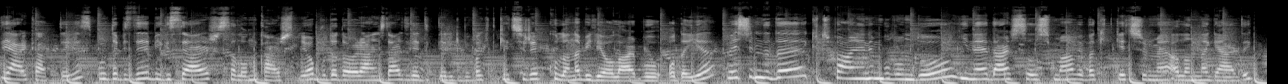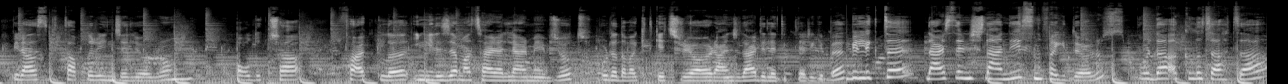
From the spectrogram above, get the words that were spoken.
diğer kattayız. Burada bizi bilgisayar salonu karşılıyor. Burada da öğrenciler diledikleri gibi vakit geçirip kullanabiliyorlar bu odayı. Ve şimdi de kütüphanenin bulunduğu yine ders çalışma ve vakit geçirme alanına geldik. Biraz kitapları inceliyorum. Oldukça farklı İngilizce materyaller mevcut. Burada da vakit geçiriyor öğrenciler diledikleri gibi. Birlikte derslerin işlendiği sınıfa gidiyoruz. Burada akıllı tahta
